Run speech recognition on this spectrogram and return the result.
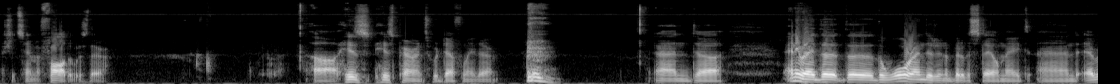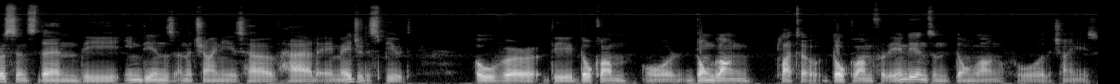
I should say my father was there. Uh, his his parents were definitely there, and uh, anyway, the, the the war ended in a bit of a stalemate, and ever since then, the Indians and the Chinese have had a major dispute over the Doklam or Donglang Plateau. Doklam for the Indians and Donglang for the Chinese.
